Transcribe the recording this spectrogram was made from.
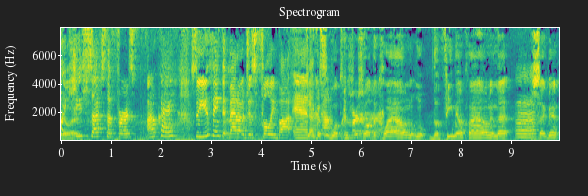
feel like she's such the first. Okay, so you think that Meadow just fully bought in? Yeah, because well, first of all, the clown, the female clown in that Mm-hmm. segment,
